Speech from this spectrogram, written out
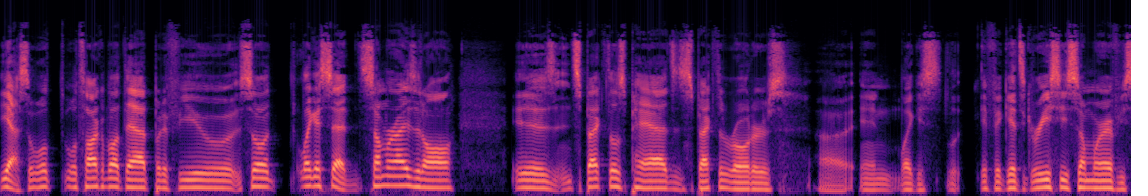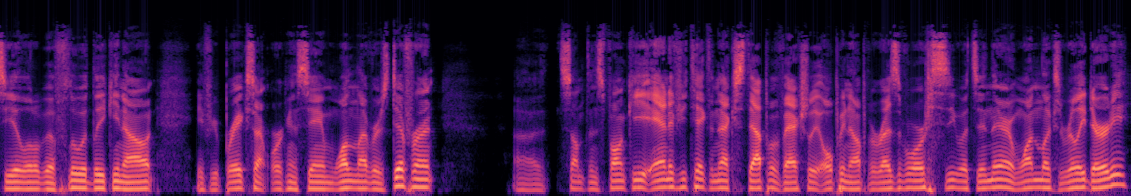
yeah, so we'll, we'll talk about that. But if you, so like I said, summarize it all is inspect those pads, inspect the rotors, uh, and like if it gets greasy somewhere, if you see a little bit of fluid leaking out, if your brakes aren't working the same, one lever is different, uh, something's funky. And if you take the next step of actually opening up a reservoir to see what's in there and one looks really dirty,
